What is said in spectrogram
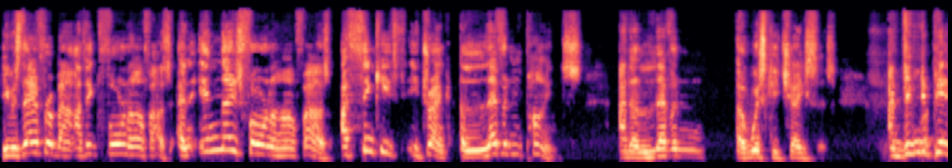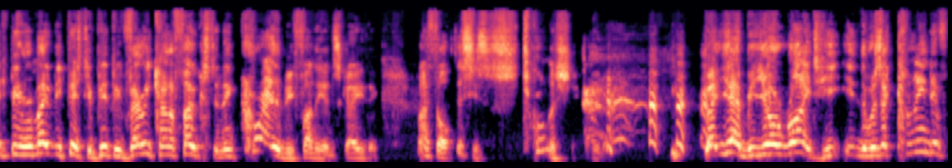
He was there for about, I think, four and a half hours. And in those four and a half hours, I think he, he drank 11 pints and 11 uh, whiskey chasers and didn't appear to be remotely pissed. He appeared to be very kind of focused and incredibly funny and scathing. I thought, this is astonishing. but yeah, but you're right. He There was a kind of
